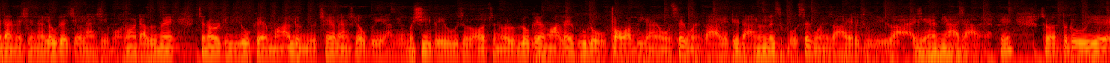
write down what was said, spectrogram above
international လုပ်တဲ့ challenge တွေပေါ့နော်ဒါပေမဲ့ကျွန်တော်တို့ဒီ local မှာအဲ့လိုမျိုး challenge လုပ်ပေးတာမျိုးမရှိသေးဘူးဆိုတော့ကျွန်တော်တို့ local မှာလည်းအခုလို Power BI ကိုစိတ်ဝင်စားတယ် data analyst ကိုစိတ်ဝင်စားတဲ့သူတွေကအရန်များကြတယ်လေဆိုတော့သူတို့ရဲ့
